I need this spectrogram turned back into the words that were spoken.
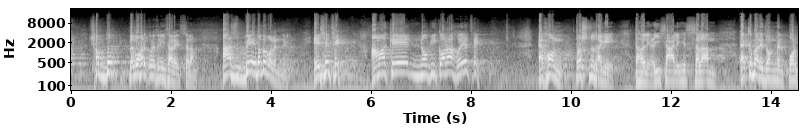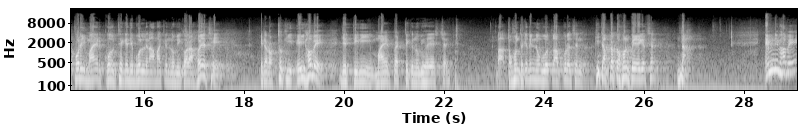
শব্দ ব্যবহার করেছেন ঈসা আলাইসালাম আসবে এভাবে বলেন নাই। এসেছে, আমাকে নবী করা হয়েছে। এখন প্রশ্ন জাগে, তাহলে ঈসা আলিহিসাল্লাম একবারে জন্মের পরপরই মায়ের কোল থেকে যে বললেন আমাকে নবী করা হয়েছে এটার অর্থ কি? এই হবে যে তিনি মায়ের পেট থেকে নবী হয়ে এসছেন। বা তখন থেকে তিনি নবুয়ত লাভ করেছেন। কিতাবটা তখন পেয়ে গেছেন। না। এমনিভাবে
